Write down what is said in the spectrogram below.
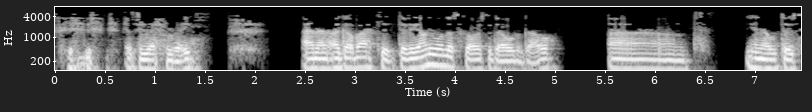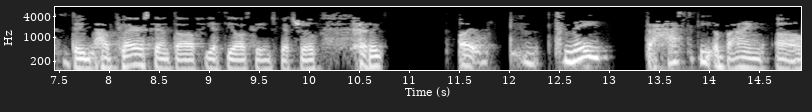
it's the referee. And then I go back to they're the only one that scores the golden goal. And you know, there's they have players sent off, yet they all seem to get through. like, I, to me, there has to be a bang of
